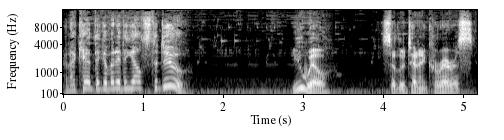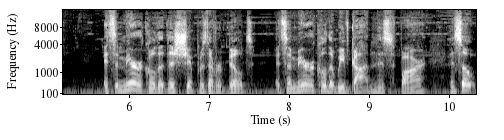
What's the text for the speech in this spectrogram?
and I can't think of anything else to do. You will, said Lieutenant Carreras. It's a miracle that this ship was ever built. It's a miracle that we've gotten this far. And so,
